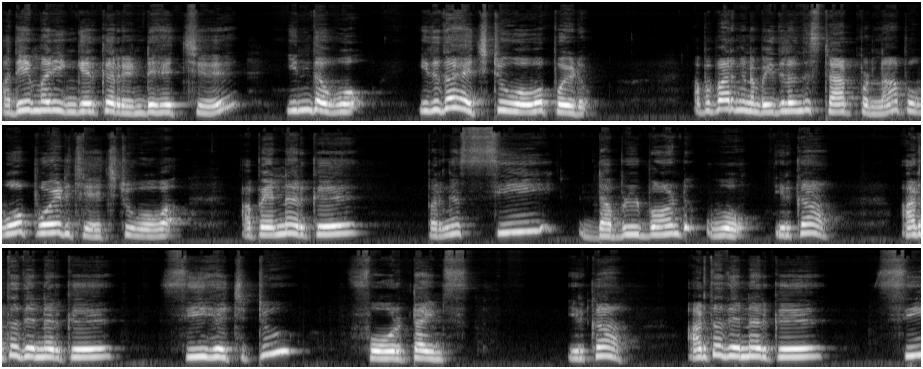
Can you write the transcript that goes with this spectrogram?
அதே மாதிரி இங்கே இருக்கிற ரெண்டு ஹெச்சு இந்த ஓ இதுதான் ஹெச் டூ ஓவாக போயிடும். அப்போ பாருங்கள் நம்ம இதுலேருந்து ஸ்டார்ட் பண்ணலாம். அப்போ ஓ போயிடுச்சு ஹெச் டூ ஓவா அப்போ என்ன இருக்குது பாருங்கள் சி டபுள் பாண்ட் ஓ இருக்கா? அடுத்தது என்ன இருக்குது சிஹெச் டூ ஃபோர் டைம்ஸ் இருக்கா? அடுத்தது என்ன இருக்குது சி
